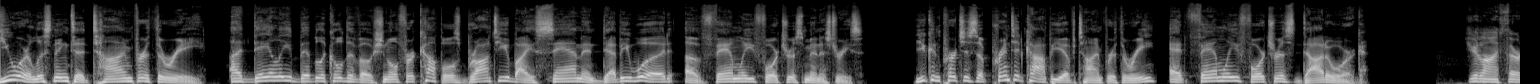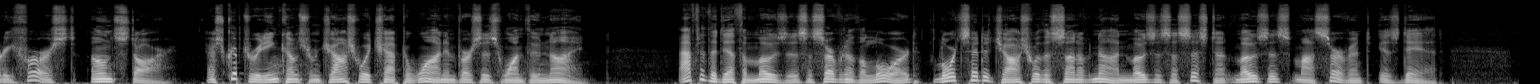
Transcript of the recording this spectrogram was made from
You are listening to Time for Three, a daily biblical devotional for couples brought to you by Sam and Debbie Wood of Family Fortress Ministries. You can purchase a printed copy of Time for Three at familyfortress.org. July 31st, OnStar. Our scripture reading comes from Joshua chapter 1 and verses 1 through 9. After the death of Moses, a servant of the Lord, the Lord said to Joshua the son of Nun, Moses' assistant, Moses, my servant, is dead.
